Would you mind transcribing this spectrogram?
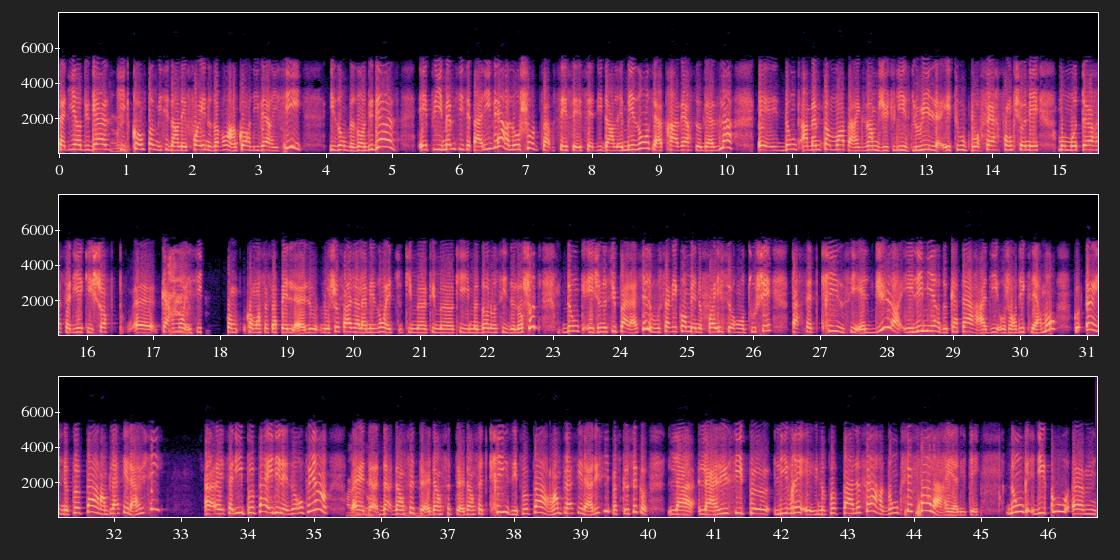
c'est-à-dire du gaz Ah oui. qu'ils consomment ici dans les foyers. Nous avons encore l'hiver ici. Ils ont besoin du gaz. Et puis, même si c'est pas l'hiver, l'eau chaude, c'est, dit dans les maisons, c'est à travers ce gaz-là. Et donc, en même temps, moi, par exemple, j'utilise l'huile et tout pour faire fonctionner mon moteur, c'est-à-dire qui chauffe euh, carrément ici com- comment ça s'appelle euh, le, le chauffage à la maison et qui me qui me qui me donne aussi de l'eau chaude. Donc et je ne suis pas la seule. Vous savez combien de foyers seront touchés par cette crise si elle dure et l'émir de Qatar a dit aujourd'hui clairement que eux ils ne peuvent pas remplacer la Russie. Euh, c'est-à-dire, il ne peut pas aider les Européens Ah, dans, cette, dans, cette, dans cette crise. Il ne peut pas remplacer la Russie parce que ce que la, la Russie peut livrer, et il ne peut pas le faire. Donc, c'est ça la réalité. Donc, du coup, euh,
